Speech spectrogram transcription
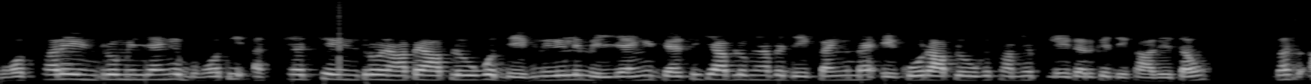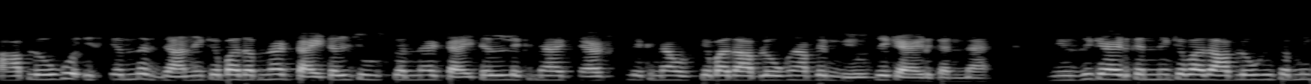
बहुत सारे इंट्रो मिल जाएँगे, बहुत ही अच्छे अच्छे इंट्रो यहाँ पे आप लोगों को देखने के लिए मिल जाएँगे। जैसे कि आप लोग यहाँ पे देख पाएँगे, मैं एक और आप लोगों के सामने प्ले करके दिखा देता हूँ। बस आप लोगों को इसके अंदर जाने के बाद अपना टाइटल चूज़ करना है टाइटल लिखना है टैक्स लिखना है, उसके बाद आप लोगों को यहाँ पे म्यूज़िक ऐड करना है। म्यूज़िक ऐड करने के बाद आप लोग इसे अपनी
